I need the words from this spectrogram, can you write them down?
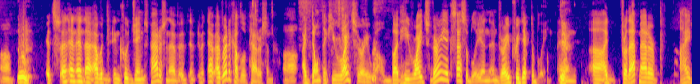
Um, mm. It's and, and, and, I would include James Patterson. I've, I've read a couple of Patterson. Uh, I don't think he writes very well, but he writes very accessibly and, and very predictably. And yeah. uh, I, for that matter, I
